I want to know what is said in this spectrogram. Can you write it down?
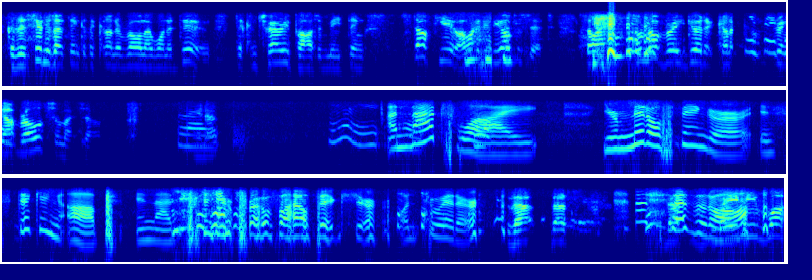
Because as soon as I think of the kind of role I want to do, the contrary part of me thinks, stuff you, I want to do the opposite. So I, I'm not very good at kind of conjuring up roles for myself. Right. You know? And that's why your middle finger is sticking up in that in your profile picture on Twitter. That that's Says that's it all. maybe one.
